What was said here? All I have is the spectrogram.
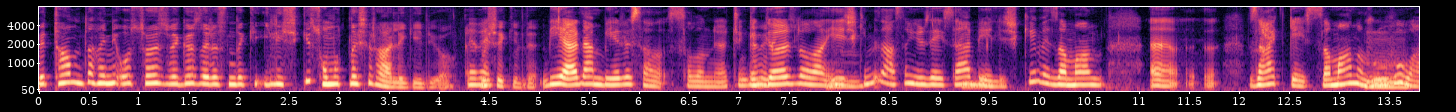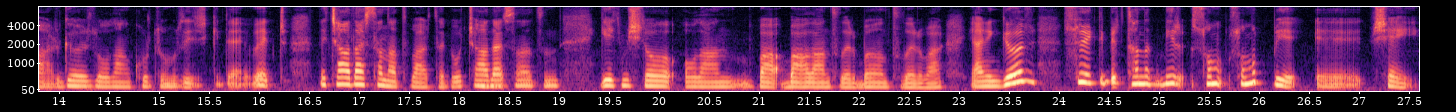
ve tam da hani o söz ve göz arasındaki ilişki somutlaşır hale geliyor evet, bu şekilde. Bir yerden bir yere sal salınıyor. Çünkü evet. gözle olan hmm. ilişkimiz aslında yüzeysel hmm. bir ilişki ve zaman e, e, zeitgeist, zamanın hmm. ruhu var gözle olan kurduğumuz ilişkide ve ve çağdaş sanat var tabii. O çağdaş hmm. sanatın geçmişle olan ba bağlantıları, bağıntıları var. Yani göz sürekli bir tanık, bir som somut bir e, şey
